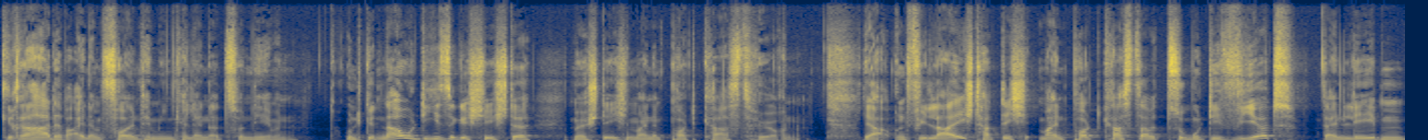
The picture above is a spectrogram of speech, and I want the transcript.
gerade bei einem vollen Terminkalender zu nehmen. Und genau diese Geschichte möchte ich in meinem Podcast hören. Ja, und vielleicht hat dich mein Podcast dazu motiviert, dein Leben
